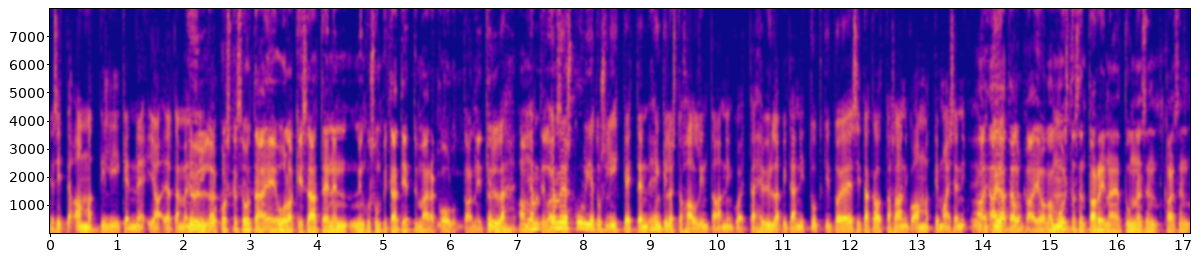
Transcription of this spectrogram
ja sitten ammattiliikenne ja, ja tämmöinen. Kyllä, niin kuin, koska se on tämä EU-lakisääteinen, niin kuin sun pitää tietty määrä kouluttaa niitä Kyllä, ja, ja myös kuljetusliikkeiden henkilöstöhallintaan, niin kuin, että he ylläpitää niitä tutkintoja ja sitä kautta saa niin kuin ammattimaisen niin kuin Ajatelkaa, joo. Mä mm. muistan sen tarinan ja tunnen sen, kai sen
